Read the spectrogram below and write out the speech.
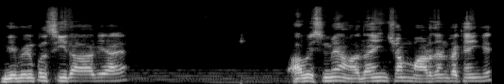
ये बिल्कुल सीधा आ गया है। अब इसमें आधा इंच हम मार्जन रखेंगे।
